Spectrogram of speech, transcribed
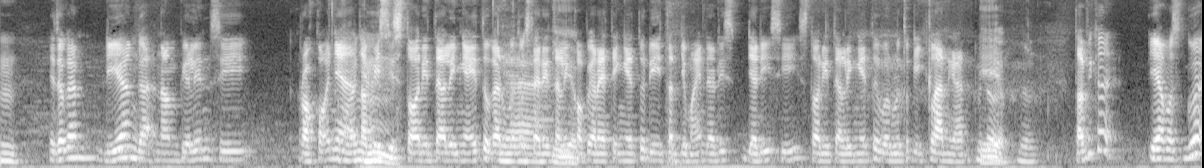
Hmm. Itu kan dia nggak nampilin si rokoknya, Rokoknya. tapi Hmm. si storytellingnya itu kan Ya. bentuk storytelling Iya. copywritingnya itu diterjemahin dari jadi si storytellingnya itu berbentuk iklan kan. Betul, Iya. betul. Tapi kan ya maksud gua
